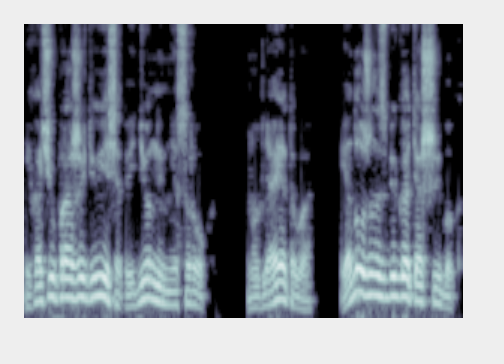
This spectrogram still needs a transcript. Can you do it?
и хочу прожить весь отведенный мне срок. Но для этого я должен избегать ошибок,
